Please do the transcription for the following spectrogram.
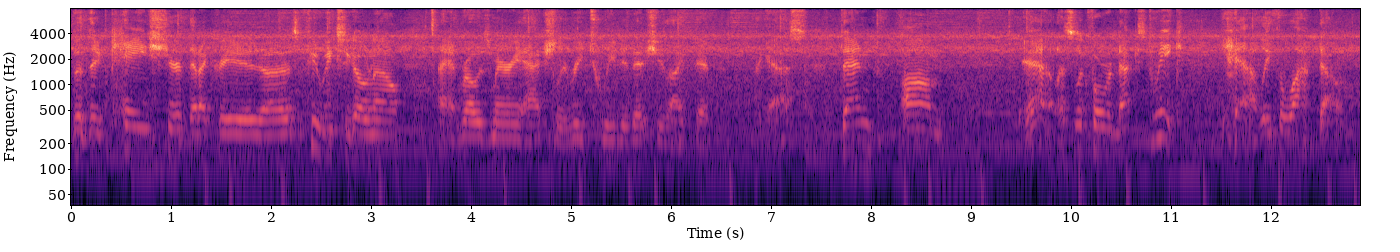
The Decay shirt that I created uh, a few weeks ago now. And Rosemary actually retweeted it. She liked it, I guess. Then, um, yeah, let's look forward next week. Yeah, Lethal Lockdown.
